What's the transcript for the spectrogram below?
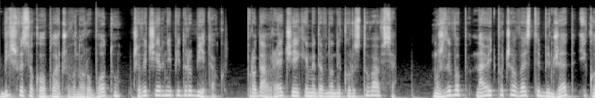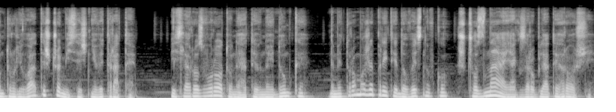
більш високооплачувану роботу чи вечірній підробіток, продав речі, якими давно не користувався. Можливо б, навіть почав вести бюджет і контролювати щомісячні витрати. Після розвороту негативної думки Дмитро може прийти до висновку, що знає, як заробляти гроші,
